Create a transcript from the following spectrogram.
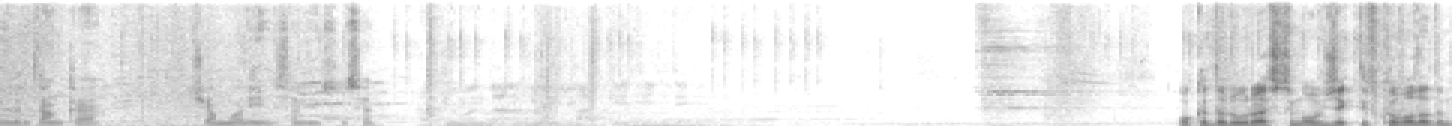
Nedir kanka? Can mı alayım sanıyorsun sen? O kadar uğraştım, objektif kovaladım.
